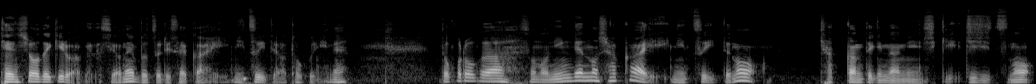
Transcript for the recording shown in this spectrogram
検証できるわけですよね。物理世界については特にね。ところがその人間の社会についての客観的な認識事実の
